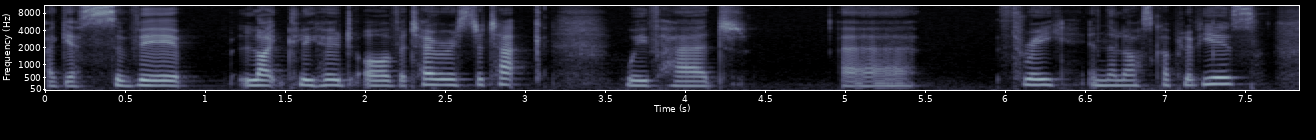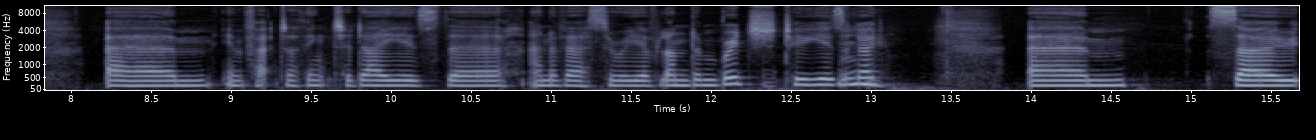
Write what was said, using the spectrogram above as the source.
I guess, severe likelihood of a terrorist attack. We've had uh, three in the last couple of years. Um, in fact, I think today is the anniversary of London Bridge two years ago. Um, so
